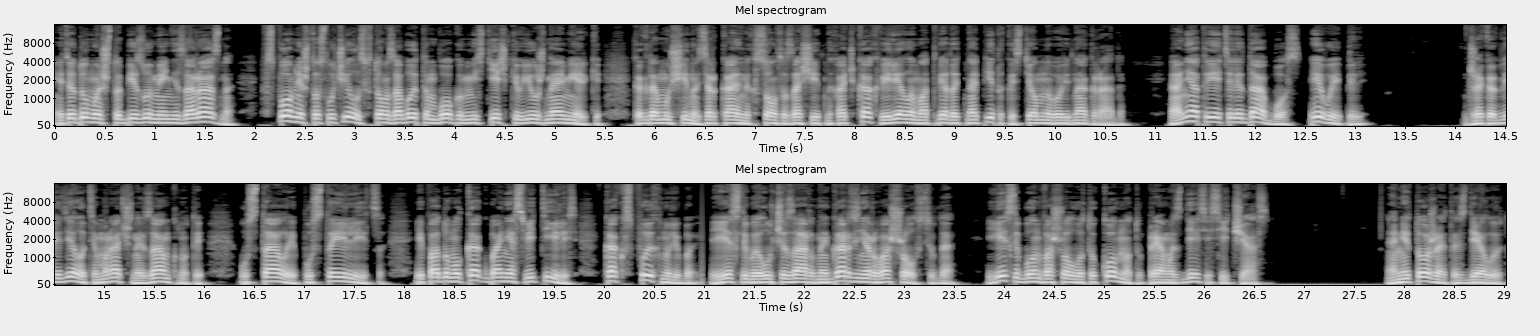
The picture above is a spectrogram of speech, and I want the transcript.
И ты думаешь, что безумие не заразно? Вспомни, что случилось в том забытом богом местечке в Южной Америке, когда мужчина в зеркальных солнцезащитных очках велел им отведать напиток из темного винограда. Они ответили: "Да, босс", и выпили. Джек оглядел эти мрачные, замкнутые, усталые, пустые лица и подумал, как бы они осветились, как вспыхнули бы, если бы лучезарный Гардинер вошел сюда, если бы он вошел в эту комнату прямо здесь и сейчас. Они тоже это сделают,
